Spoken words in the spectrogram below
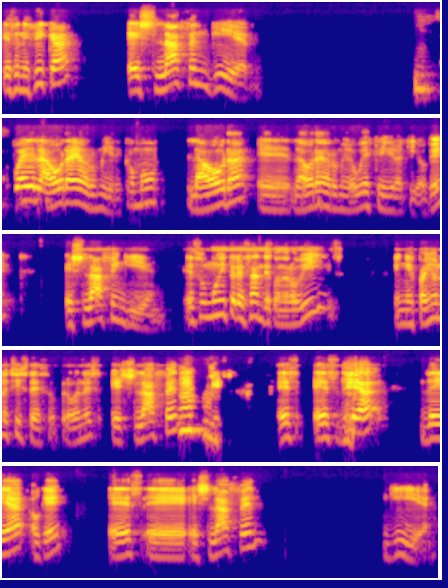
que significa schlafen gehen. Después de la hora de dormir, como la hora, eh, la hora de dormir. Lo voy a escribir aquí, ¿ok? Schlafen gehen. Eso es muy interesante. Cuando lo vi, en español no existe eso, pero bueno, es schlafen es, es der, der, ¿ok? Es eh, schlafen gehen.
